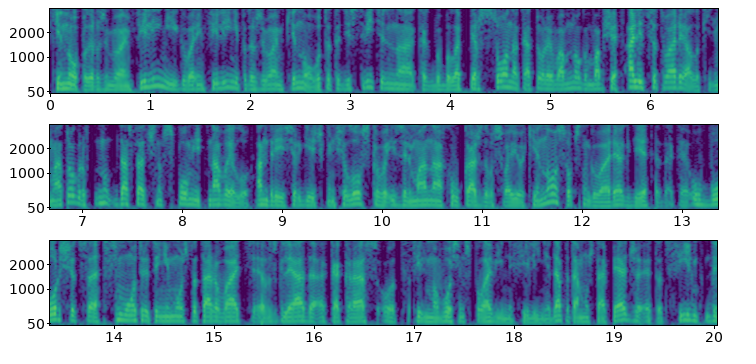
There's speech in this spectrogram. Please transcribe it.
кино, подразумеваем Феллини, и говорим Феллини, подразумеваем кино. Вот это действительно как бы была персона, которая во многом вообще олицетворяла кинематограф. Ну, достаточно вспомнить новеллу Андрея Сергеевича Кончаловского из «Альманаха» «У каждого свое кино», собственно говоря, где такая уборщица смотрит и не может оторвать взгляда как раз от фильма «Восемь с половиной» Феллини, да, потому что, опять же, этот фильм для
